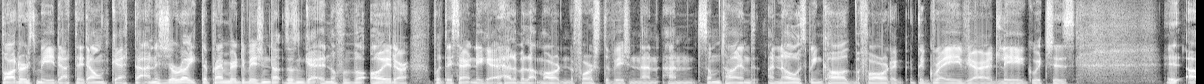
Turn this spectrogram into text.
bothers me that they don't get that. And as you're right, the Premier Division doesn't get enough of it either, but they certainly get a hell of a lot more than the First Division. And and sometimes I know it's been called before the the Graveyard League, which is it, uh,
